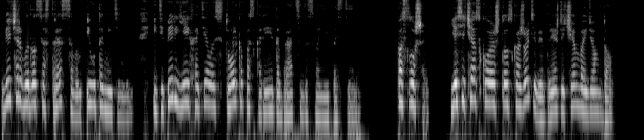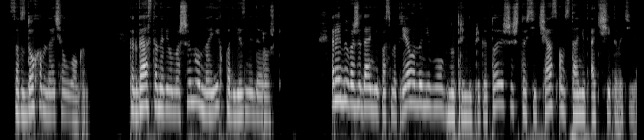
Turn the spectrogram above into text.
Вечер выдался стрессовым и утомительным, и теперь ей хотелось только поскорее добраться до своей постели. «Послушай, я сейчас кое-что скажу тебе, прежде чем войдем в дом», — со вздохом начал Логан, когда остановил машину на их подъездной дорожке. Рэми в ожидании посмотрела на него, внутренне приготовившись, что сейчас он станет отсчитывать ее.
